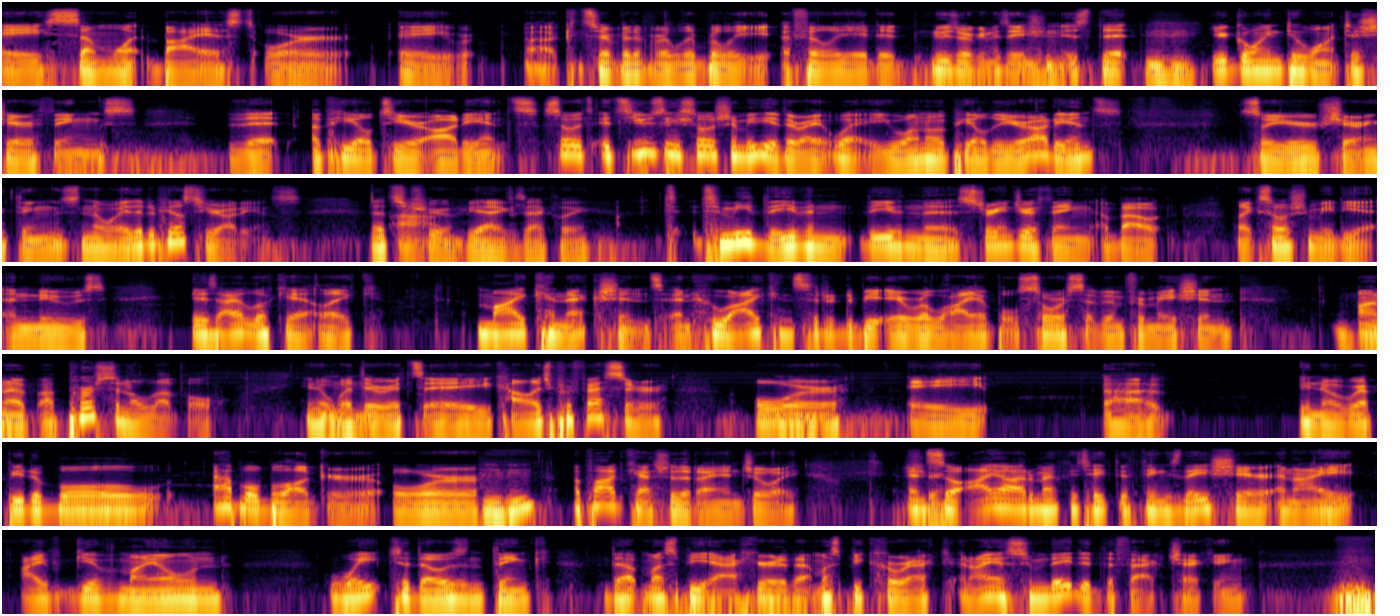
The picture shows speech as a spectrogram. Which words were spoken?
a somewhat biased or a uh, conservative or liberally affiliated news organization is that you're going to want to share things that appeal to your audience. So it's, it's Yeah, using sure. social media the right way. You want to appeal to your audience, so you're sharing things in a way that appeals to your audience. That's Um, true. Yeah, exactly. T- to me, the even the, even the stranger thing about like social media and news is I look at like my connections and who I consider to be a reliable source of information on a, a personal level. You know, mm-hmm. whether it's a college professor or mm-hmm. a uh, you know reputable Apple blogger or mm-hmm. a podcaster that I enjoy, and Sure. so I automatically take the things they share and I I give my own weight to those and think that must be accurate or that must be correct, and I assume they did the fact checking,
